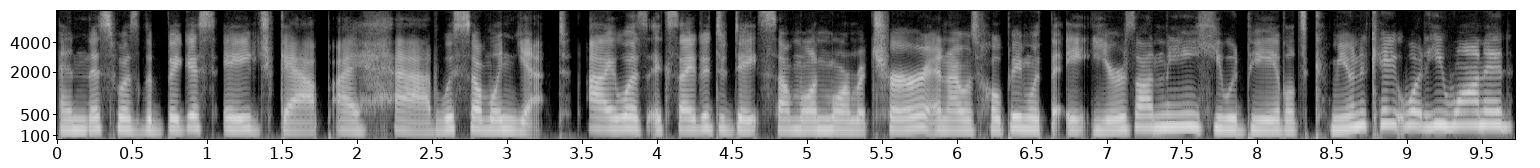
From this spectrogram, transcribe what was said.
and this was the biggest age gap I had with someone yet. I was excited to date someone more mature, and I was hoping with the eight years on me, he would be able to communicate what he wanted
